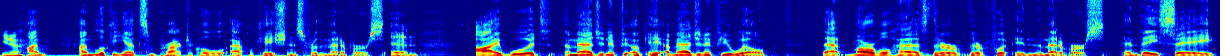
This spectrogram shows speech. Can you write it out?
you know, I'm I'm looking at some practical applications for the metaverse, and I would imagine if okay, imagine if you will, that Marvel has their their foot in the metaverse, and they say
